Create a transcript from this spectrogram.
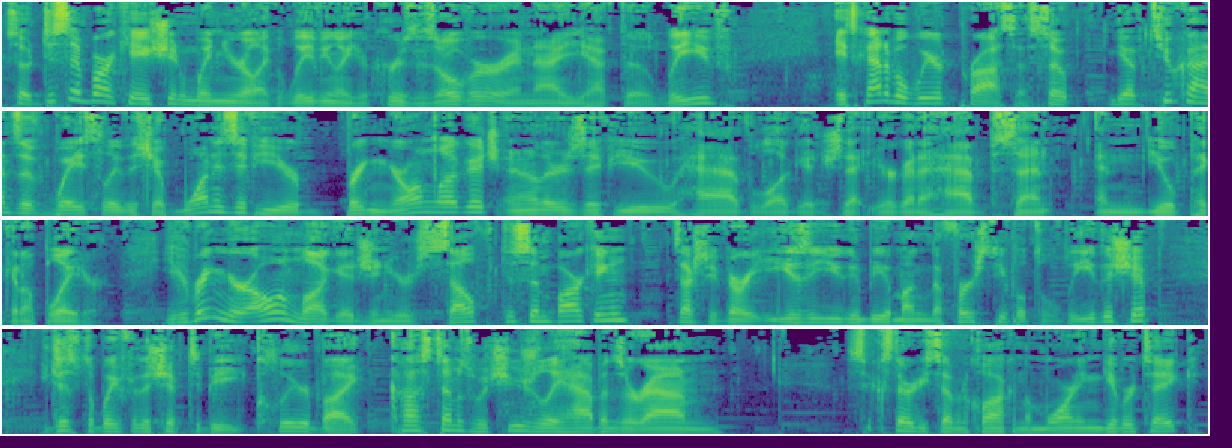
So disembarkation when you're like leaving, like your cruise is over and now you have to leave. It's kind of a weird process. So you have two kinds of ways to leave the ship. One is if you're bringing your own luggage and another is if you have luggage that you're going to have sent and you'll pick it up later. If you bring your own luggage and you're self disembarking, it's actually very easy. You can be among the first people to leave the ship. You just have to wait for the ship to be cleared by customs, which usually happens around 6.30, 7 o'clock in the morning, give or take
